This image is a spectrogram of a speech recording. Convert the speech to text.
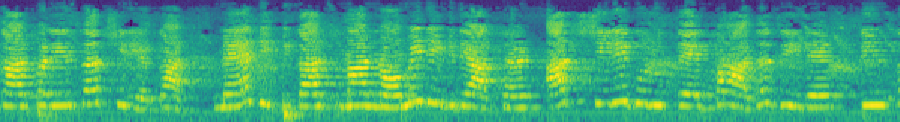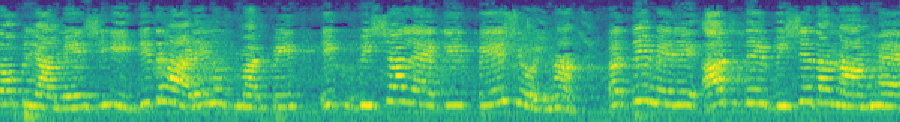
ਪਿਆਰ ਭਰੀ ਸਤਿ ਸ਼੍ਰੀ ਅਕਾਲ। ਮੈਂ ਦੀਪਿਕਾ ਸਮਾਨ 9ਵੀਂ ਦੀ ਵਿਦਿਆਰਥਣ ਅੱਜ ਸ੍ਰੀ ਗੁਰੂ ਤੇਗ ਬਹਾਦਰ ਜੀ ਦੇ 350ਵੇਂ ਸ਼ਹੀਦੀ ਦਿਹਾੜੇ ਨੂੰ ਸਮਰਪਿਤ ਇੱਕ ਵਿਸ਼ਾ ਲੈ ਕੇ ਪੇਸ਼ ਹੋਈ ਹਾਂ ਅਤੇ ਮੇਰੇ ਅੱਜ ਦੇ ਵਿਸ਼ੇ ਦਾ ਨਾਮ ਹੈ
